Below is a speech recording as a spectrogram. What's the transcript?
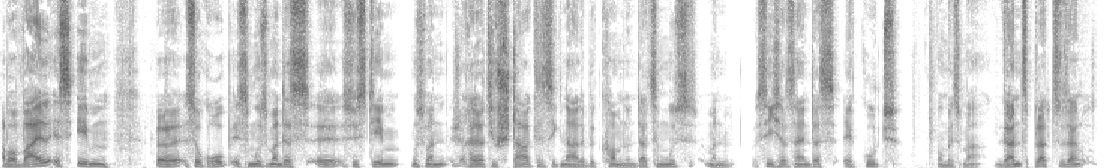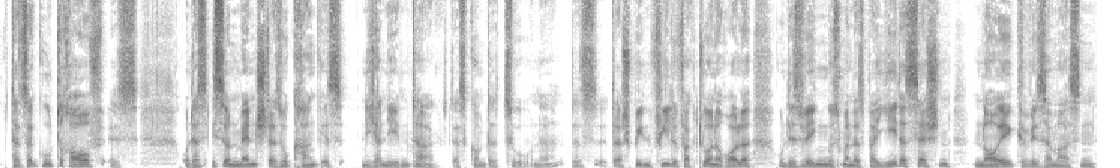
Aber weil es eben äh, so grob ist, muss man das äh, System, muss man relativ starke Signale bekommen. Und dazu muss man sicher sein, dass er gut um es mal ganz platt zu sagen, dass er gut drauf ist. Und das ist so ein Mensch, der so krank ist, nicht an jedem Tag. Das kommt dazu. Ne? Das, da spielen viele Faktoren eine Rolle und deswegen muss man das bei jeder Session neu gewissermaßen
